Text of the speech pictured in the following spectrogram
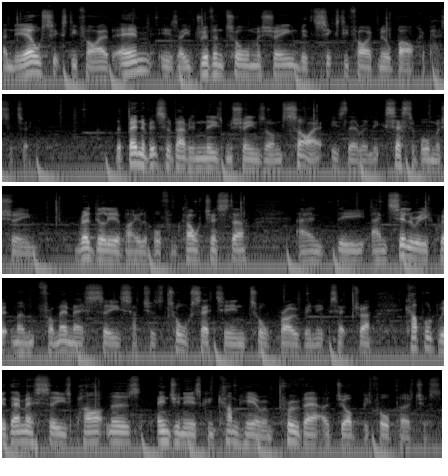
And the L65M is a driven tool machine with 65mm bar capacity. The benefits of having these machines on site is they're an accessible machine, readily available from Colchester, and the ancillary equipment from MSC such as tool setting, tool probing, etc. Coupled with MSC's partners, engineers can come here and prove out a job before purchase.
